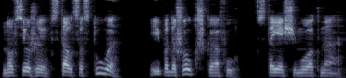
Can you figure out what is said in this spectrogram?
но все же встал со стула и подошел к шкафу, стоящему у окна.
